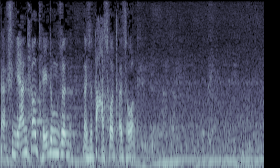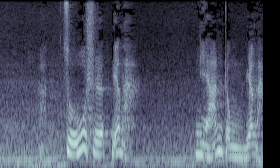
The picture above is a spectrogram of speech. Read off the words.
啊，是两条腿中尊，那就大错特错了。啊，足是圆满，两种圆满，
